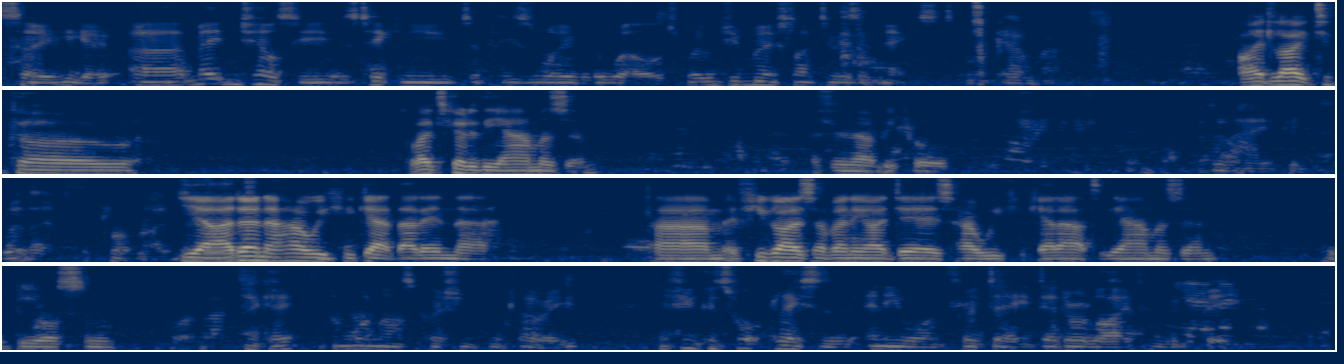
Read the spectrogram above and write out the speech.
So here you go. Uh, Made in Chelsea has taken you to places all over the world. Where would you most like to visit next on camera? I'd like to go. I'd like to go to the Amazon. I think that'd be cool. I don't know how you could work that into the plot line. Yeah, I don't know how we could get that in there. Um, if you guys have any ideas how we could get out to the Amazon, it'd be awesome. Okay, and one last question from Chloe. If you could swap places with anyone for a day, dead or alive, who would it be?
